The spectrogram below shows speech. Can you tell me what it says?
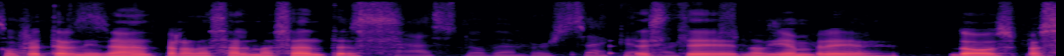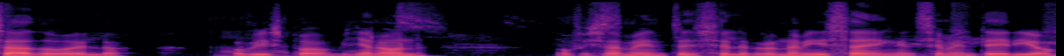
confraternidad para las almas santas, past November 2nd, este noviembre Vigneron 2 pasado, el uh, had a obispo the oficialmente celebró una misa en el cementerio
